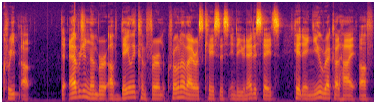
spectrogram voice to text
creep up. The average number of daily confirmed coronavirus cases in the United States hit a new record high of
